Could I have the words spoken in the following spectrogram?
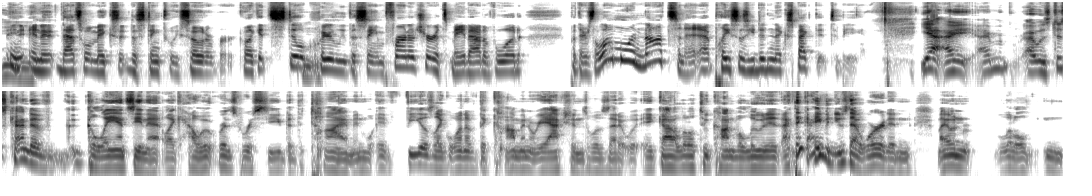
Mhm. and, and it, that's what makes it distinctly Soderbergh. Like it's still Hmm. clearly the same furniture. It's made out of wood, but there's a lot more knots in it at places you didn't expect it to be. Yeah, I I, I was just kind of g- glancing at like how it was received at the time, and it feels like one of the common reactions was that it w- it got a little too convoluted. I think I even used that word in my own little mm,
